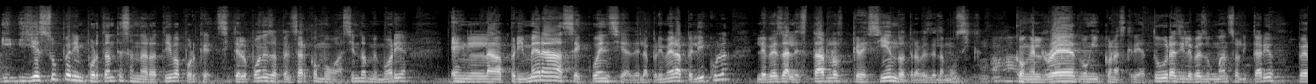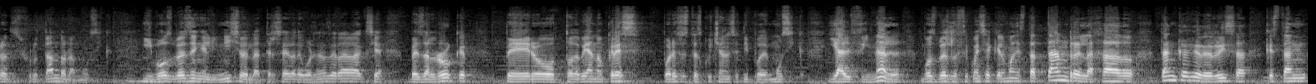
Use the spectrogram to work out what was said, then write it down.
Y, y es súper importante esa narrativa porque si te lo pones a pensar como haciendo memoria, en la primera secuencia de la primera película le ves al Star-Lord creciendo a través de la música, con el Redbone y con las criaturas y le ves un man solitario, pero disfrutando la música. Y vos ves en el inicio de la tercera de Guardianes de la Galaxia, ves al Rocket, pero todavía no crece por eso está escuchando ese tipo de música. Y al final, vos ves la secuencia que el man está tan relajado, tan cague de risa, que están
